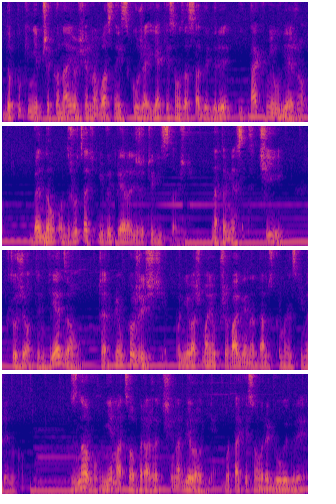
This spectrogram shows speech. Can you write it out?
dopóki nie przekonają się na własnej skórze, jakie są zasady gry, i tak nie uwierzą. Będą odrzucać i wypierać rzeczywistość. Natomiast ci, którzy o tym wiedzą, czerpią korzyści, ponieważ mają przewagę na damsko-męskim rynku. Znowu, nie ma co obrażać się na biologię, bo takie są reguły gry.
